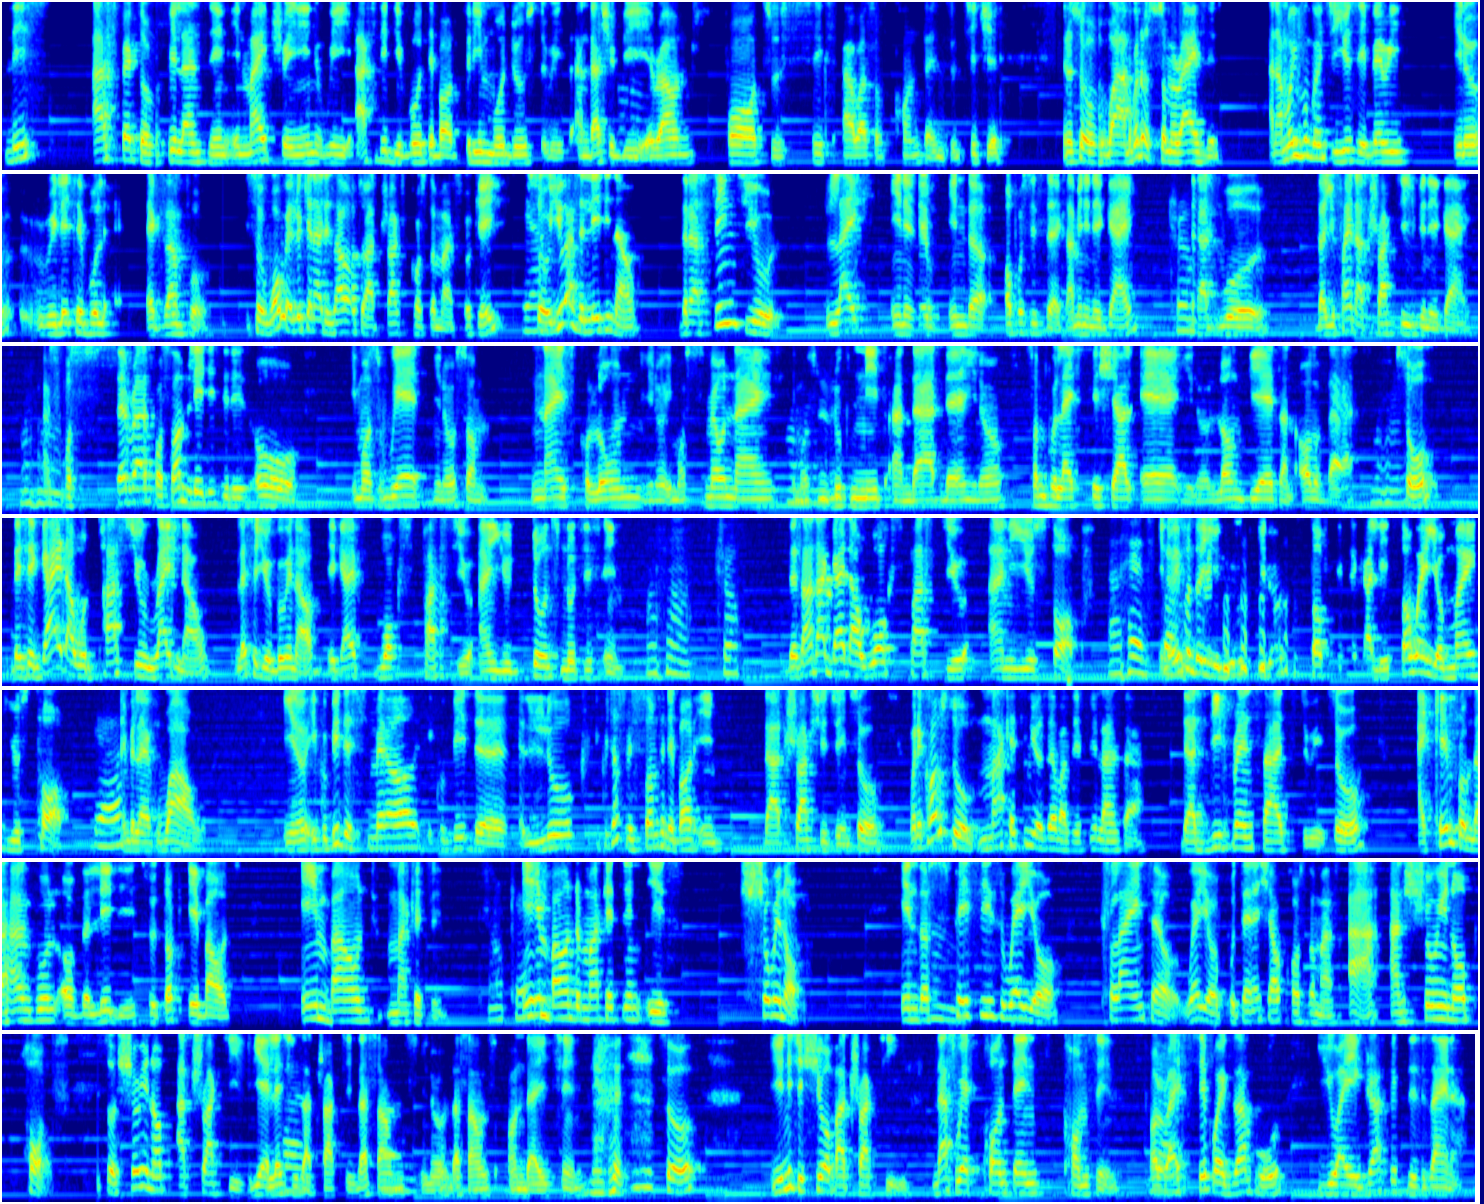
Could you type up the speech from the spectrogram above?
this aspect of freelancing in my training, we actually devote about three modules to it, and that should be mm-hmm. around four to six hours of content to teach it. You know, so but I'm going to summarize it, and I'm even going to use a very, you know, relatable example. So what we're looking at is how to attract customers. Okay, Yeah. so you as a lady now, there are things you like in a, in the opposite sex. I mean, in a guy True. that will that you find attractive in a guy. Mhm. As for several, for some ladies, it is oh, he must wear you know some nice cologne. You know, it must smell nice. It must look neat and that. Then you know, some people like facial hair. You know, long beards and all of that. Mhm. So there's a guy that would pass you right now. Let's say you're going out, a guy walks past you and you don't notice him. Mhm. True. There's another guy that walks past you and you stop. And head You know, even though you do, you don't stop physically, somewhere in your mind you stop yeah. and be like, wow. You know, it could be the smell, it could be the look, it could just be something about him that attracts you to him. So when it comes to marketing yourself as a freelancer, there are different sides to it. So I came from the angle of the lady to talk about inbound marketing. Okay. Inbound marketing is showing up in the Hmm. spaces where your clientele, where your potential customers are, and showing up hot. So showing up attractive. Yeah, let's use attractive. That sounds, you know, that sounds under 18. so you need to show up attractive. That's where content comes in. All Yeah. right. Say, for example, you are a graphic designer.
